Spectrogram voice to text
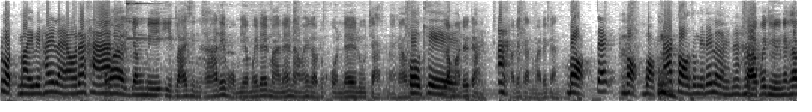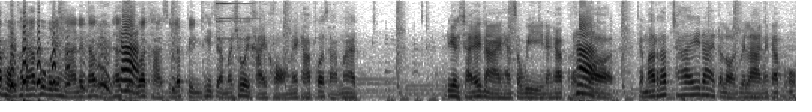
ปลดไมค์ไปให้แล้วนะคะเพราะว่ายังมีอีกหลายสินค้าที่ผมยังไม่ได้มาแนะนำให้กับทุกคนได้รู้จักนะครับโอเคเรามาด้วยกันอะ มาด้วยกันมาด้วยกัน บอกแจ็คบอกบอกหน้ากองตรงนี้ได้เลยนะคะ ฝากไปถึงนะครับผมคณะผู้บริหารนะครับผมถ้าค่ะเกิดว่าขาดศิลปินที่จะมาช่วยขายของนะครับ ก็สามารถเรียกใช้นายหัสวีนะครับผมค่ะ ก็จะมารับใช้ได้ตลอดเวลานะครับผม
